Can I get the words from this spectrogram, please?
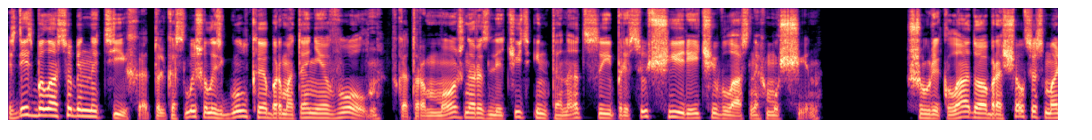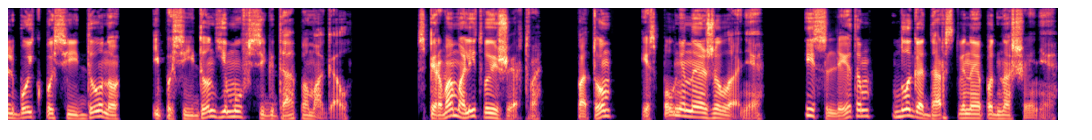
Здесь было особенно тихо, только слышалось гулкое бормотание волн, в котором можно различить интонации, присущие речи властных мужчин. Шурик Ладо обращался с мольбой к Посейдону, и Посейдон ему всегда помогал. Сперва молитва и жертва, потом исполненное желание, и следом благодарственное подношение.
